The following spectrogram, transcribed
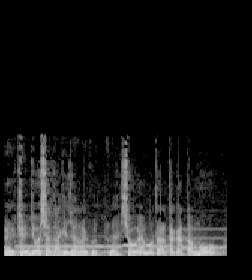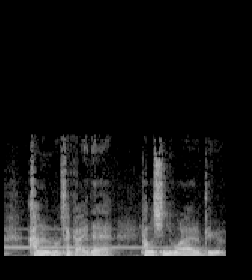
えー、健常者だけじゃなくってね障害を持たれた方もカヌーの世界で楽しんでもらえるという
